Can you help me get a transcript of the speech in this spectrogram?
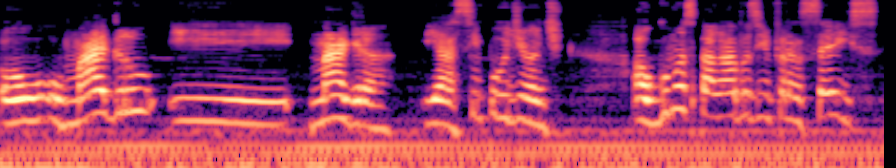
Ou o magro e magra e assim por diante. Algumas palavras em francês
